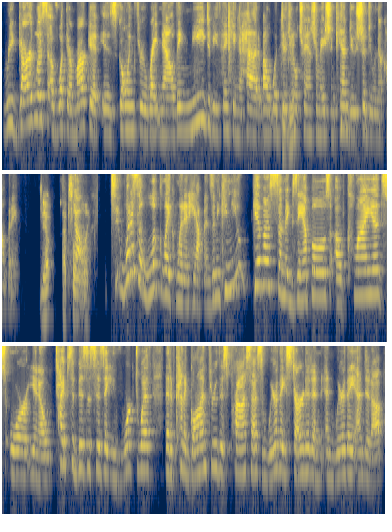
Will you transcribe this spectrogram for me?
regardless of what their market is going through right now. They need to be thinking ahead about what mm-hmm. digital mm-hmm. transformation can do, should do in their company. Yep, absolutely. So, what does it look like when it happens? I mean, can you give us some examples of clients or, you know, types of businesses that you've worked with that have kind of gone through this process and where they started and, and where they ended up?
